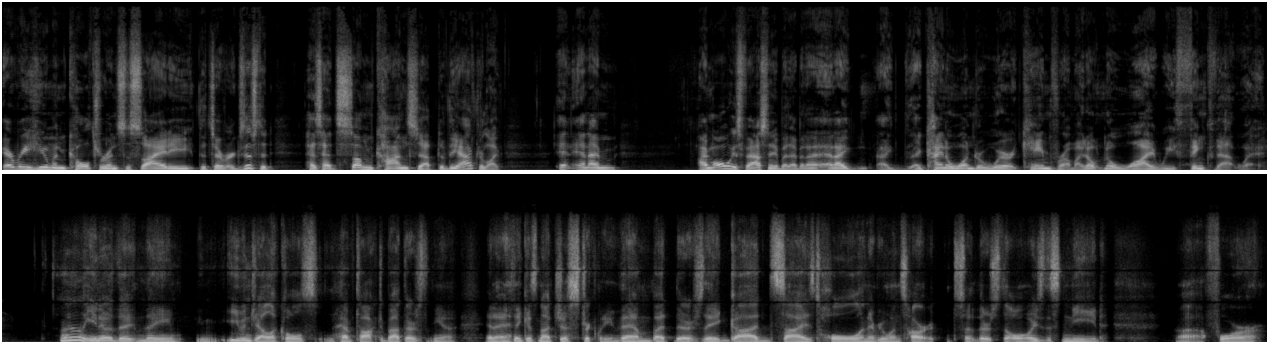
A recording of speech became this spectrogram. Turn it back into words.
every human culture and society that's ever existed has had some concept of the afterlife. And and i'm I'm always fascinated by that, but I, and I, I, I kind of wonder where it came from. I don't know why we think that way. Well, you know, the the evangelicals have talked about there's, you know, and I think it's not just strictly them, but there's a God-sized hole in everyone's heart. So there's the, always this need uh, for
